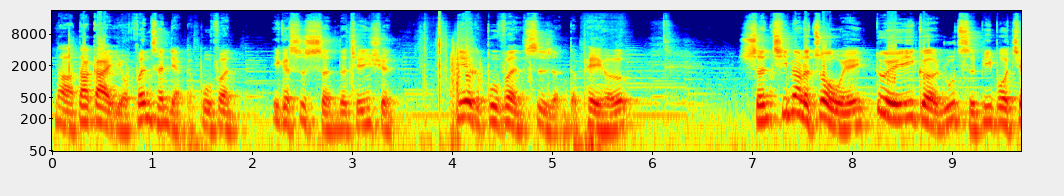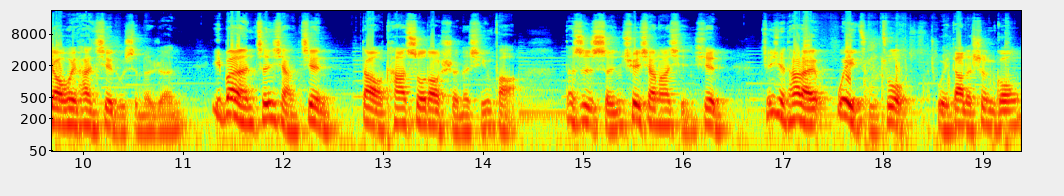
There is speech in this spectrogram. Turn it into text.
那大概有分成两个部分，一个是神的拣选，第二个部分是人的配合。神奇妙的作为，对于一个如此逼迫教会和亵渎神的人，一般人真想见到他受到神的刑罚，但是神却向他显现，拣选他来为主做伟大的圣工。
